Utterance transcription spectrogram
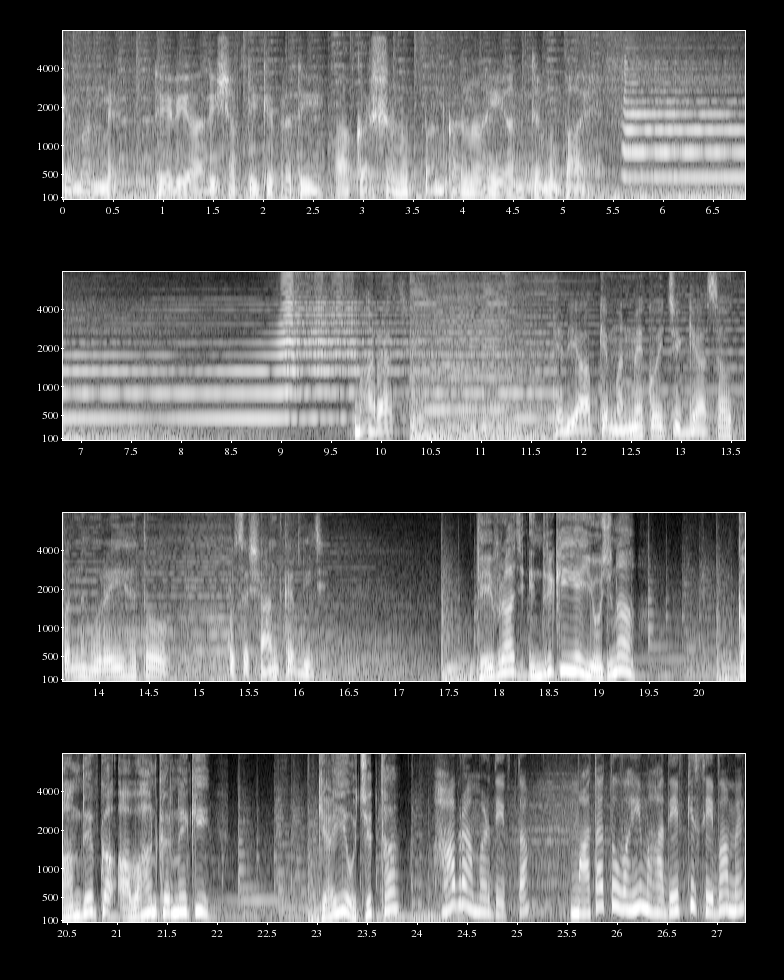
के मन में देवी आदि शक्ति के प्रति आकर्षण उत्पन्न करना ही अंतिम उपाय है। महाराज यदि आपके मन में कोई जिज्ञासा उत्पन्न हो रही है तो उसे शांत कर लीजिए। देवराज इंद्र की यह योजना कामदेव का आवाहन करने की क्या ये उचित था? हाँ ब्राह्मण देवता माता तो वही महादेव की सेवा में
